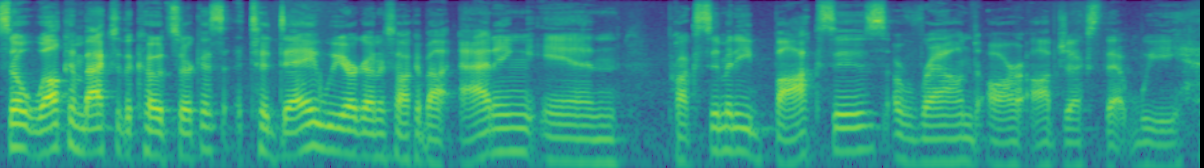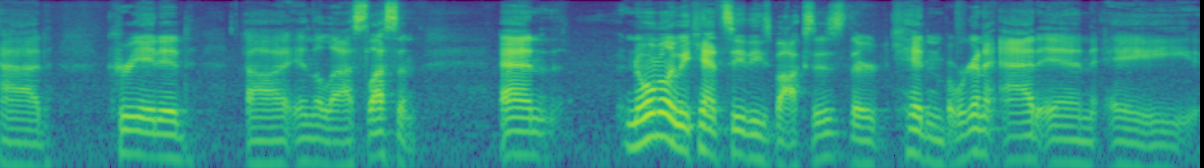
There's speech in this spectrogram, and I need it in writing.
So welcome back to the Code Circus. Today we are going to talk about adding in proximity boxes around our objects that we had created uh, in the last lesson. And normally we can't see these boxes, they're hidden, but we're going to add in a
